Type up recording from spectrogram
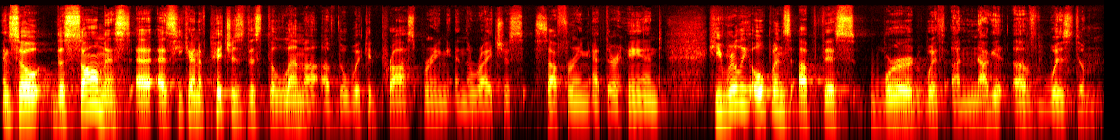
And so the psalmist, as he kind of pitches this dilemma of the wicked prospering and the righteous suffering at their hand, he really opens up this word with a nugget of wisdom.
